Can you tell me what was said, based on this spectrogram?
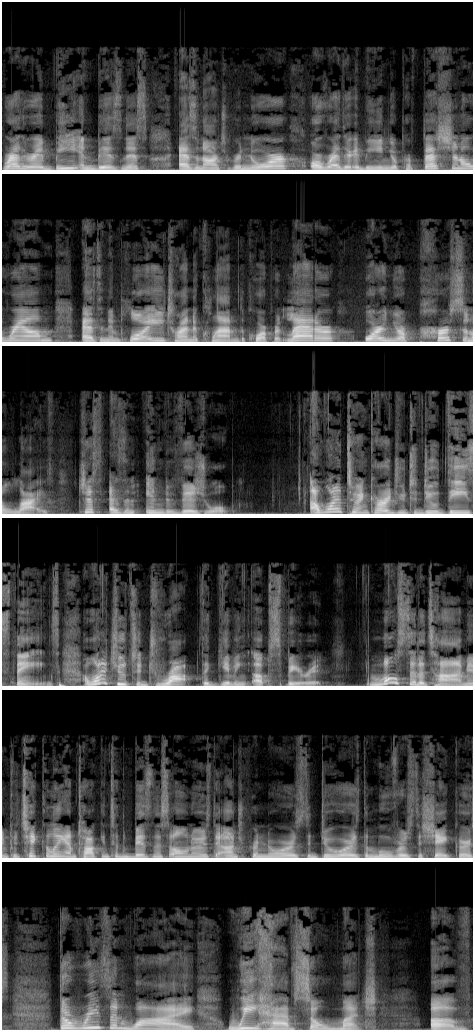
whether it be in business as an entrepreneur or whether it be in your professional realm as an employee trying to climb the corporate ladder or in your personal life, just as an individual. I wanted to encourage you to do these things. I wanted you to drop the giving up spirit. Most of the time, and particularly, I'm talking to the business owners, the entrepreneurs, the doers, the movers, the shakers. The reason why we have so much of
